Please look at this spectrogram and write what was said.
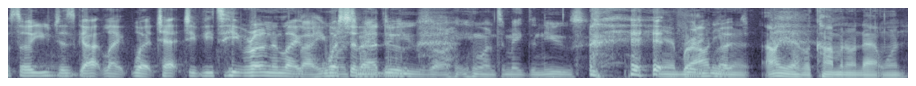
So you just got like what Chat GPT running like, Like, what should I do? News, or he wanted to make the news. yeah, bro. I don't Pretty even. I don't even have a comment on that one.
